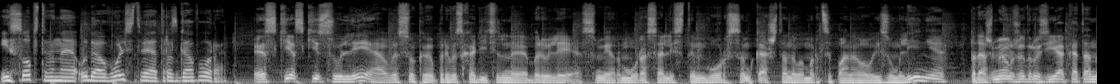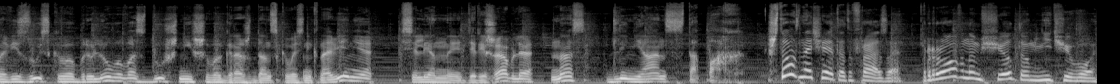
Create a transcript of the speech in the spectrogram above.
и собственное удовольствие от разговора. Эскески суле, высокопревосходительное брюле с мермуросолистым ворсом каштаново-марципанового изумления, подожмем же, друзья, катана-визуйского брюлева воздушнейшего гражданского возникновения, вселенные дирижабля, нас длинниан стопах. Что означает эта фраза? Ровным счетом ничего.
